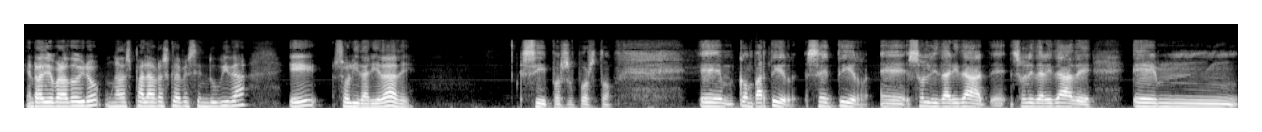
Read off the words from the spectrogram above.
en Radio Bradoiro unha das palabras clave sen dúbida é solidariedade. Sí, por suposto eh, compartir, sentir, eh, eh solidaridade, solidaridade eh,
